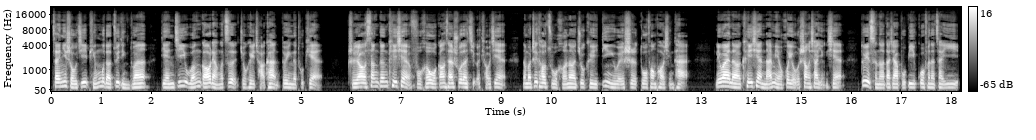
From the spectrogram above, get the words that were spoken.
在你手机屏幕的最顶端点击“文稿”两个字，就可以查看对应的图片。只要三根 K 线符合我刚才说的几个条件。那么这套组合呢，就可以定义为是多方炮形态。另外呢，K 线难免会有上下影线，对此呢，大家不必过分的在意，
